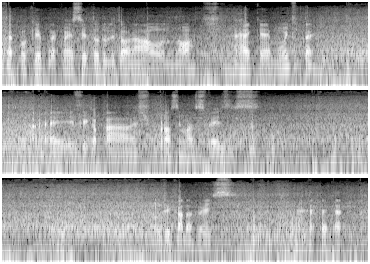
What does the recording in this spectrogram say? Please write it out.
Até porque para conhecer todo o litoral no norte requer muito tempo. Aí fica para as próximas vezes. Um de cada vez.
